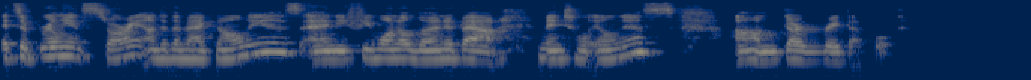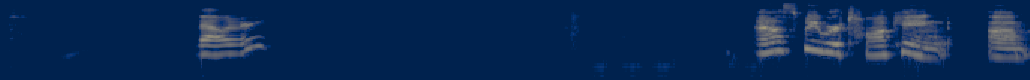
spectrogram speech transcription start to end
it's a brilliant story under the magnolias. And if you want to learn about mental illness um, go read that book. Valerie As we were talking, um,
